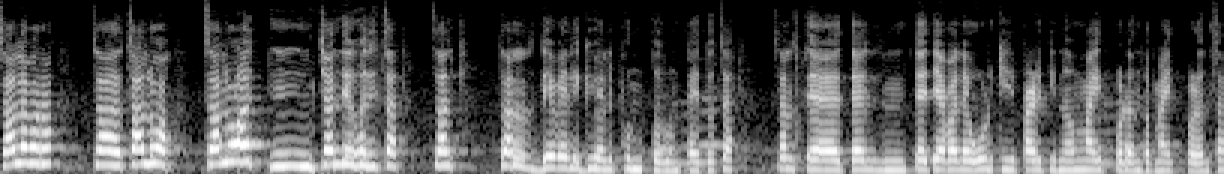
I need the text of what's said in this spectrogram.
चला बरं चालू चालू चल दे घरी चल चल चल देवाला घेवायला फोन करून पाहतो चल चल त्या त्या- त्याच्या वाल्या ओळखी पाडकीनं माहीत पडन तर माहीत पडन चल.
